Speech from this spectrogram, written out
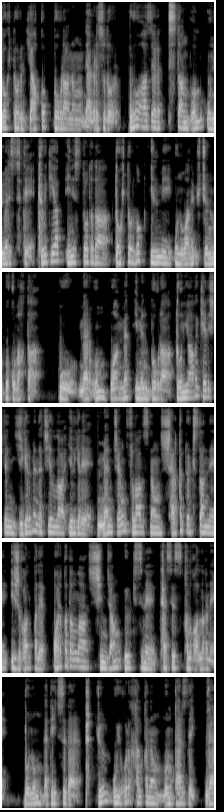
doktor Yaqub bug'roning navrisidir u hozir istanbul Universiteti turkiyat institutida doktorluq ilmiy unvoni uchun o'qimoqda u marhum muhammad ibn bug'ro dunyoga kelishdan yigirma necha yillar ilgari manchang sulolasining sharqi turkistonni ishg'ol qilib orqadanla shinjong o'lkasini ta'sis qilganligini buning natijasida gul uyg'ur xalqining munqarzlik va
